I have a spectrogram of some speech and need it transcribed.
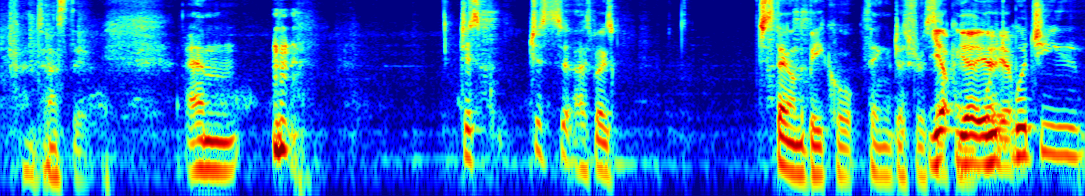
Fantastic. Um, just, just I suppose, stay on the B Corp thing just for a Yep, second. yeah, yeah, would, yeah. would you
